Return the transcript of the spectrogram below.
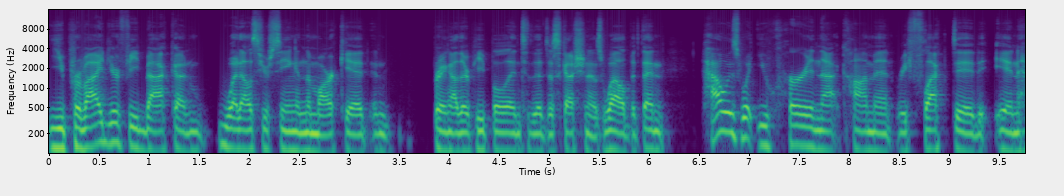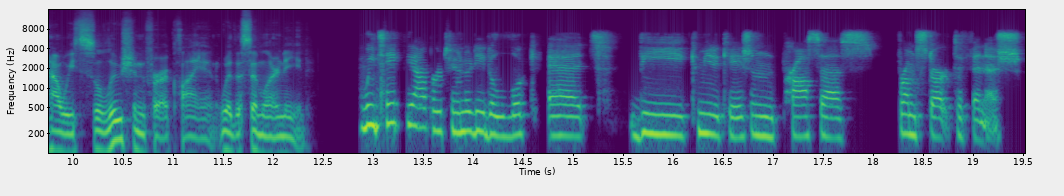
you provide your feedback on what else you're seeing in the market and bring other people into the discussion as well. But then, how is what you heard in that comment reflected in how we solution for a client with a similar need? We take the opportunity to look at the communication process from start to finish.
